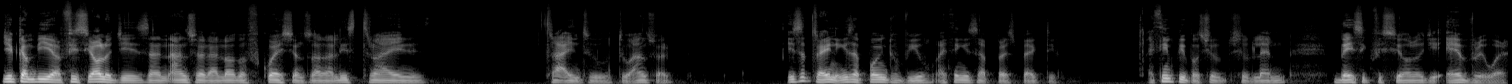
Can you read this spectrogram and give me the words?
You can be a physiologist and answer a lot of questions, or at least trying trying to to answer it's a training, it's a point of view. I think it's a perspective. I think people should should learn basic physiology everywhere.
